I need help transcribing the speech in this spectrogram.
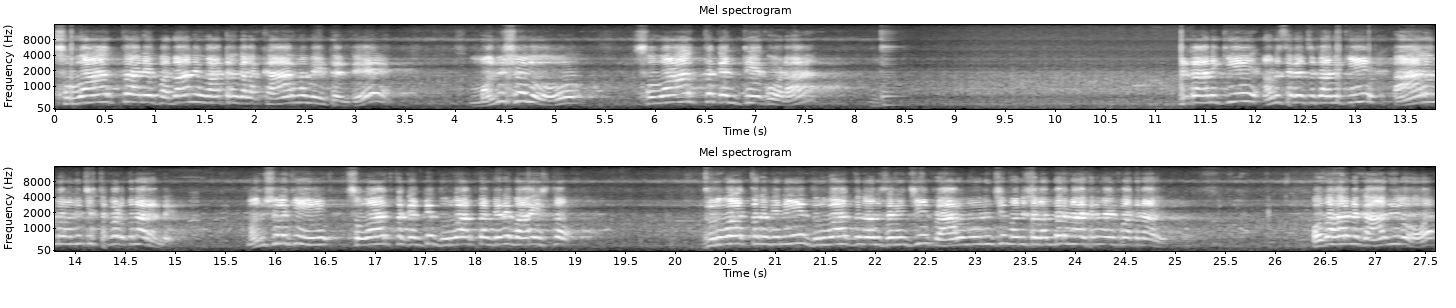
సువార్త అనే పదాన్ని వాడటం గల కారణం ఏంటంటే మనుషులు సువార్త కంటే కూడా అనుసరించడానికి ఆరంభం నుంచి ఇష్టపడుతున్నారండి. మనుషులకి సువార్త కంటే దుర్వార్త అంటేనే బాగా ఇష్టం. దుర్వార్తను విని దుర్వార్తను అనుసరించి ప్రారంభం నుంచి మనుషులందరూ నాశనం అయిపోతున్నారు. ఉదాహరణకు ఆదిలో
